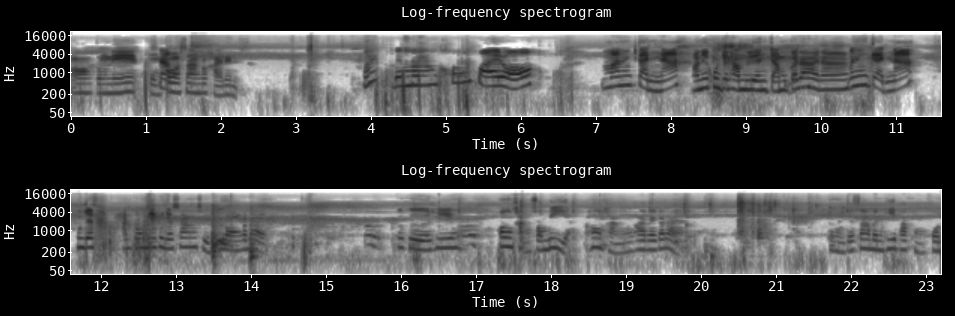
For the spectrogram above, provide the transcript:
อ๋อ ตรงนี้ผมก็สร้างก็ขายเล่น เฮ้ยเป็นมันเข้าไปเหรอ มันกัดนะ อันนี้คุณจะทำเรียนจำก็ได้นะ มันกัดนะ คุณจะอันตรงนี้คุณจะสร้างศูนย์ทดลองก็ได้ ก็คือที่ห้องขังซอมบี้อะ ห้องขังอะไรก็ได้อะแต่ผมจะสร้างเป็นที่พักของคน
